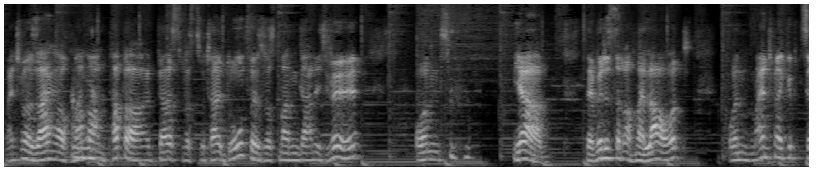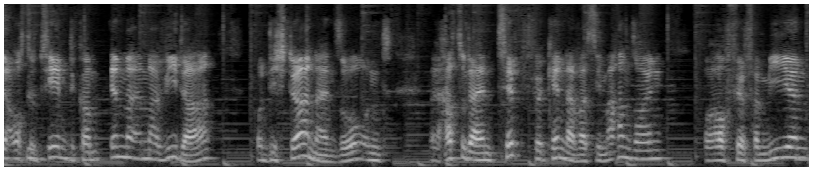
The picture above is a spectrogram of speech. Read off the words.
Manchmal sagen auch Mama oh, ja. und Papa das, was total doof ist, was man gar nicht will. Und ja, da wird es dann auch mal laut. Und manchmal gibt es ja auch so mhm. Themen, die kommen immer, immer wieder und die stören einen so. Und äh, hast du da einen Tipp für Kinder, was sie machen sollen, oder auch für Familien,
